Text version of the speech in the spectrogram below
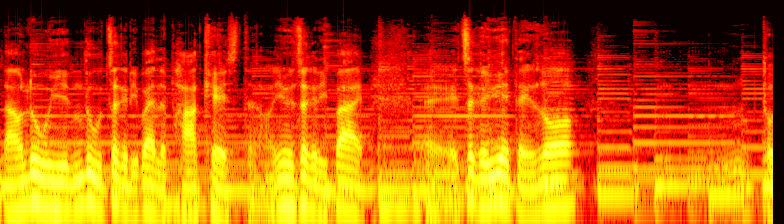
然后录音录这个礼拜的 podcast，因为这个礼拜，呃，这个月等于说，都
